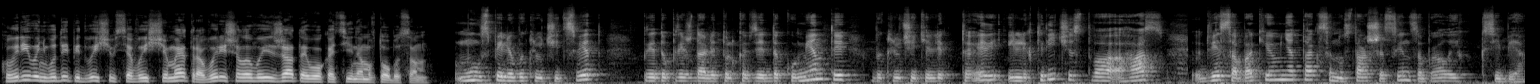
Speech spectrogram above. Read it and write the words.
Коли рівень води підвищився вище метра, вирішили виїжджати евакуаційним автобусом. Мы успели выключить свет, предупреждали только взять документы, выключить электри- электричество, газ. Две собаки у меня таксы, но старший сын забрал их к себе.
